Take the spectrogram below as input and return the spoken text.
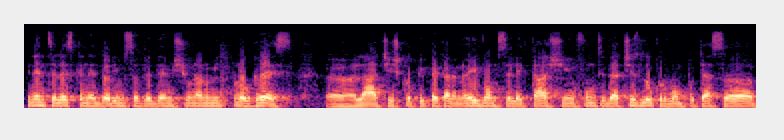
Bineînțeles că ne dorim să vedem și un anumit progres uh, la acești copii pe care noi îi vom selecta și în funcție de acest lucru vom putea să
